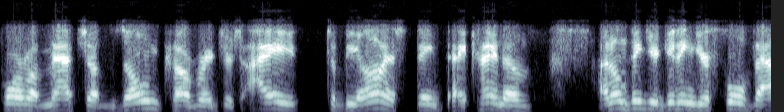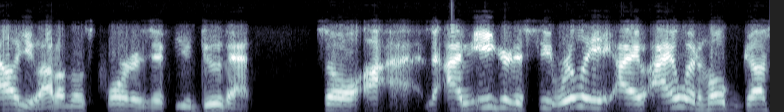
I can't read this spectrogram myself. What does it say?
form of matchup zone coverage, which I, to be honest, think that kind of. I don't think you're getting your full value out of those corners if you do that. So I, I'm eager to see. Really, I, I would hope Gus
